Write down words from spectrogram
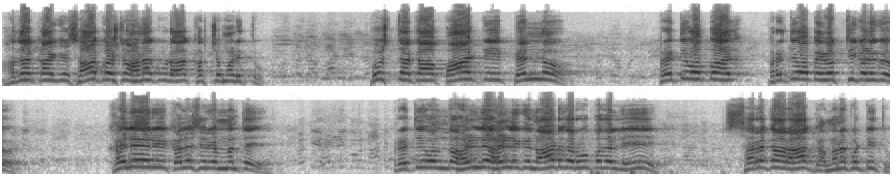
ಅದಕ್ಕಾಗಿ ಸಾಕಷ್ಟು ಹಣ ಕೂಡ ಖರ್ಚು ಮಾಡಿತ್ತು. ಪುಸ್ತಕ ಪಾಟಿ ಪೆನ್ನು ಪ್ರತಿಯೊಬ್ಬ ಪ್ರತಿಯೊಬ್ಬ ವ್ಯಕ್ತಿಗಳಿಗೂ ಕಲಿಯಿರಿ ಕಲಸಿರೆಂಬಂತೆ ಪ್ರತಿಯೊಂದು ಹಳ್ಳಿ ಹಳ್ಳಿಗೆ ನಾಟಕ ರೂಪದಲ್ಲಿ ಸರ್ಕಾರ ಗಮನ ಕೊಟ್ಟಿತ್ತು.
